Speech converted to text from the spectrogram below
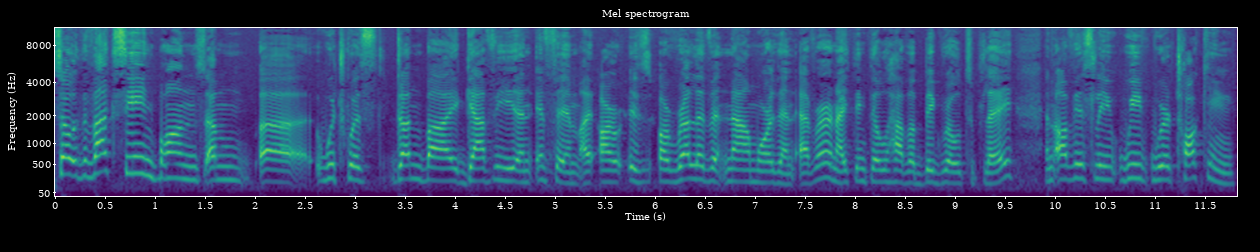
So the vaccine bonds, um, uh, which was done by Gavi and IFFIm, are, is, are relevant now more than ever, and I think they'll have a big role to play. And obviously, we, we're talking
